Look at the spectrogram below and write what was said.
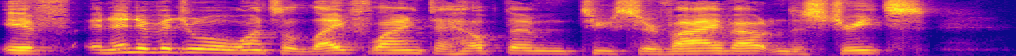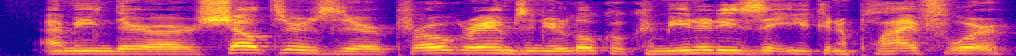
If an individual wants a lifeline to help them to survive out in the streets, I mean, there are shelters, there are programs in your local communities that you can apply for.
